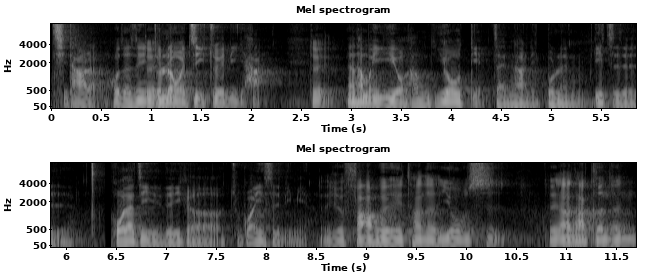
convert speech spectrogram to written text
其他人，或者是你就认为自己最厉害。对那他们也有他们的优点在那里，不能一直活在自己的一个主观意识里面。对，就发挥他的优势。对，然后他可能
